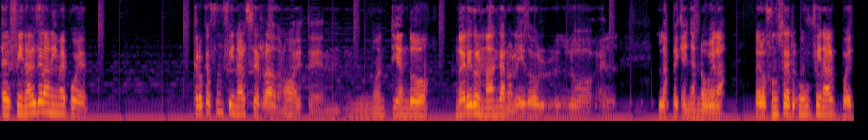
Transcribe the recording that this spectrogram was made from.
El final del anime, pues, creo que fue un final cerrado, ¿no? Este, no entiendo, no he leído el manga, no he leído las pequeñas novelas, pero fue un, un final, pues,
